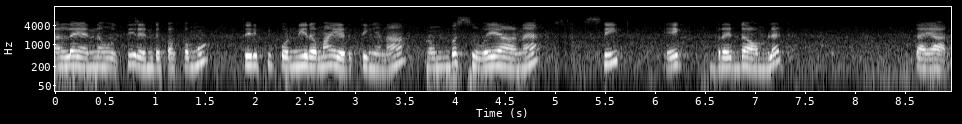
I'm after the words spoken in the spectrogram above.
நல்லா எண்ணெய் ஊற்றி ரெண்டு பக்கமும் திருப்பி பொன்னிறமாக எடுத்தீங்கன்னா ரொம்ப சுவையான ஸ்வீட் எக் ப்ரெட் ஆம்லெட் தயார்.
